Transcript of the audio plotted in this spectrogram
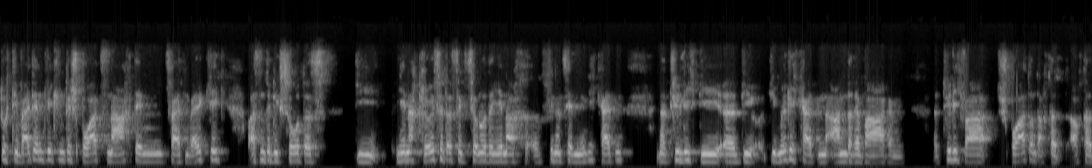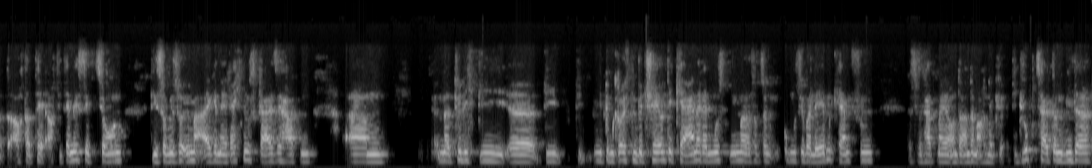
durch die Weiterentwicklung des Sports nach dem Zweiten Weltkrieg, war es natürlich so, dass die, je nach Größe der Sektion oder je nach äh, finanziellen Möglichkeiten, natürlich die, äh, die, die Möglichkeiten andere waren. Natürlich war Sport und auch, der, auch, der, auch, der, auch die Tennissektion, die sowieso immer eigene Rechnungskreise hatten, ähm, natürlich die, äh, die, die mit dem größten Budget und die kleineren mussten immer sozusagen ums Überleben kämpfen. Deswegen hat man ja unter anderem auch eine, die Clubzeitung wieder,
